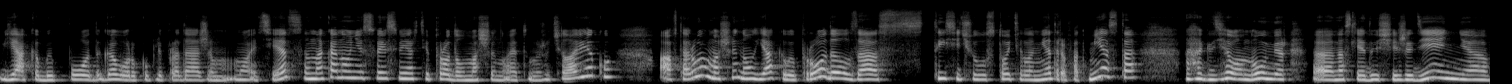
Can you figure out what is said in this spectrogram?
якобы по договору купли-продажи мой отец накануне своей смерти продал машину этому же человеку, а вторую машину он якобы продал за 1100 километров от места, где он умер э, на следующий же день, э,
